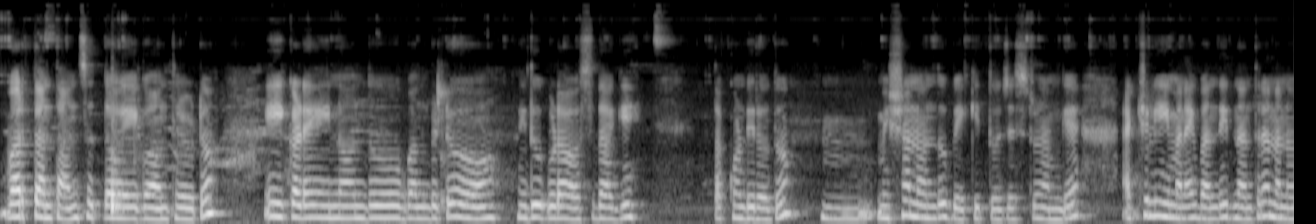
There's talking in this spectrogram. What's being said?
ವರ್ತ್ ಅಂತ ಅನಿಸುತ್ತೋ ಹೇಗೋ ಅಂತ ಹೇಳ್ಬಿಟ್ಟು ಈ ಕಡೆ ಇನ್ನೊಂದು ಬಂದ್ಬಿಟ್ಟು ಇದು ಕೂಡ ಹೊಸದಾಗಿ ತಕ್ಕೊಂಡಿರೋದು. ಮಿಷನ್ ಒಂದು ಬೇಕಿತ್ತು ಜಸ್ಟು ನಮಗೆ. ಆ್ಯಕ್ಚುಲಿ ಈ ಮನೆಗೆ ಬಂದಿದ್ದ ನಂತರ ನಾನು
